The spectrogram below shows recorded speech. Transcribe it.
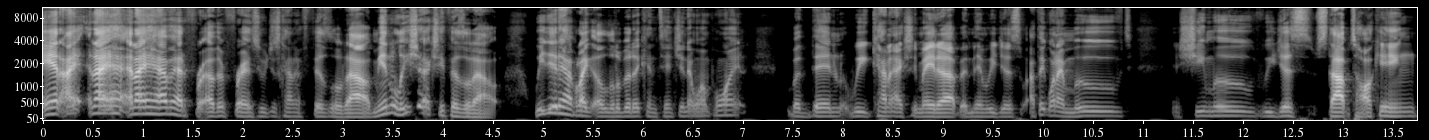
and I and I and I have had for other friends who just kind of fizzled out. Me and Alicia actually fizzled out. We did have like a little bit of contention at one point, but then we kind of actually made up. And then we just I think when I moved and she moved, we just stopped talking.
